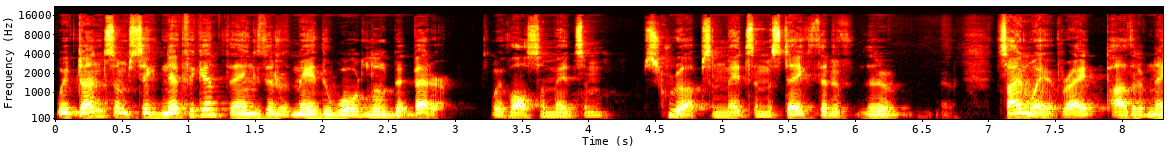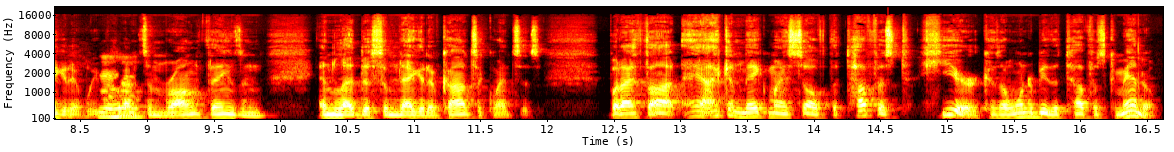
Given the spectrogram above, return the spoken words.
we've done some significant things that have made the world a little bit better. We've also made some screw ups and made some mistakes that have that have sine wave, right? Positive, negative. We've mm-hmm. done some wrong things and and led to some negative consequences. But I thought, hey, I can make myself the toughest here because I want to be the toughest commando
